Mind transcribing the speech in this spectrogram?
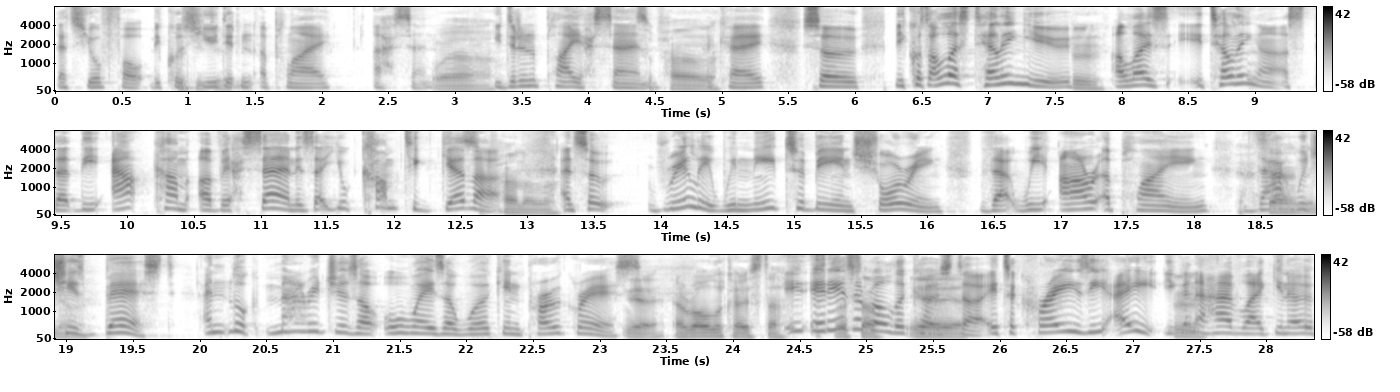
that's your fault because you you didn't. didn't apply ahsan. Wow. You didn't apply ihsan. Subhanallah. Okay. So because Allah is telling you, Mm. Allah is telling us that the outcome of ihsan is that you come together. Subhanallah. And so really we need to be ensuring that we are applying that which you is best. And look, marriages are always a work in progress. Yeah, a roller coaster. It, it is a roller Yeah, yeah. coaster. It's a crazy eight. You're gonna have like you know,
